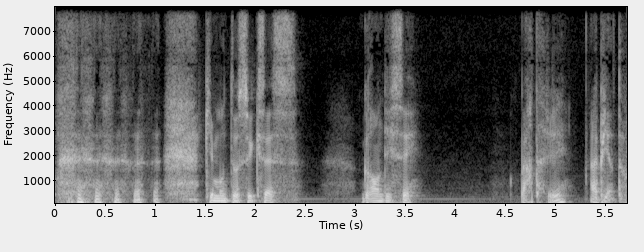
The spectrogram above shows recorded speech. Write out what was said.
qui montent au succès. Grandissez. Partagez. À bientôt.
